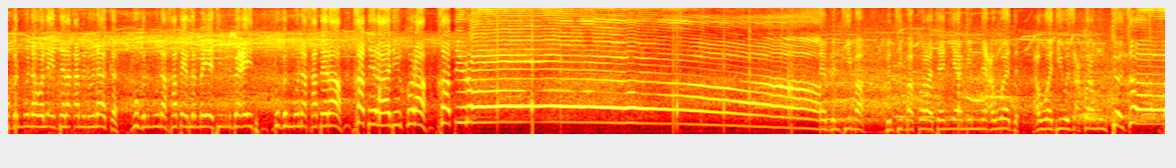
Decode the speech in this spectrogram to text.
بوغل المنى والانطلاقه من هناك. بوغل المنى خطير لما يأتي من بعيد. بوغل المنى خطيرة. خطيرة هذه الكرة. خطيرة! بنتيبا بنتيبا كرة ثانية من عواد. عواد يوزع كرة ممتازة!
